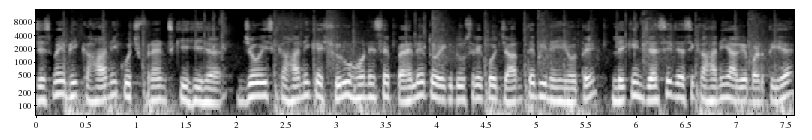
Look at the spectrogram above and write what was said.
जिसमें भी कहानी कुछ फ्रेंड्स की ही है। जो इस कहानी के शुरू होने से पहले तो एक दूसरे को जानते भी नहीं होते, लेकिन जैसे जैसे कहानी आगे बढ़ती है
